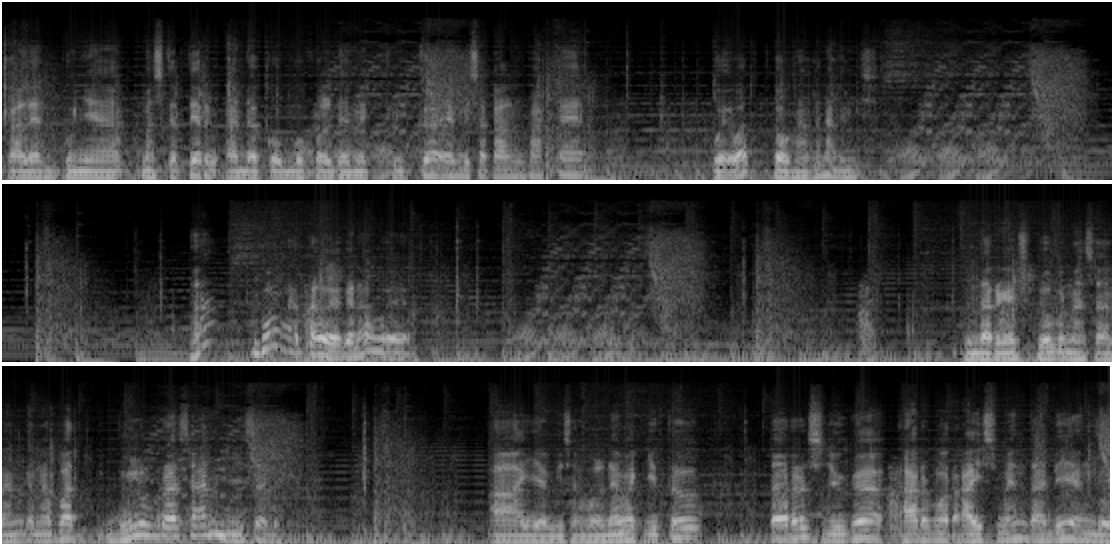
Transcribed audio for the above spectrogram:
kalian punya masketir ada combo full damage juga yang bisa kalian pakai. Wait what? Kok nggak kena guys? Hah? Gua nggak tahu ya kenapa ya? Bentar guys. Gue penasaran kenapa dulu perasaan bisa deh. Ah iya bisa full damage itu terus juga armor Iceman tadi yang gue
